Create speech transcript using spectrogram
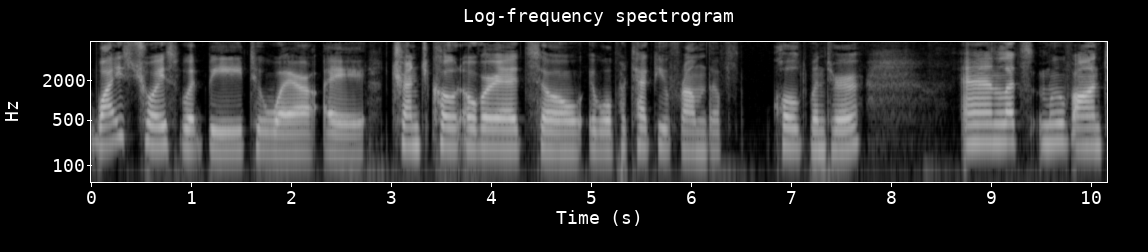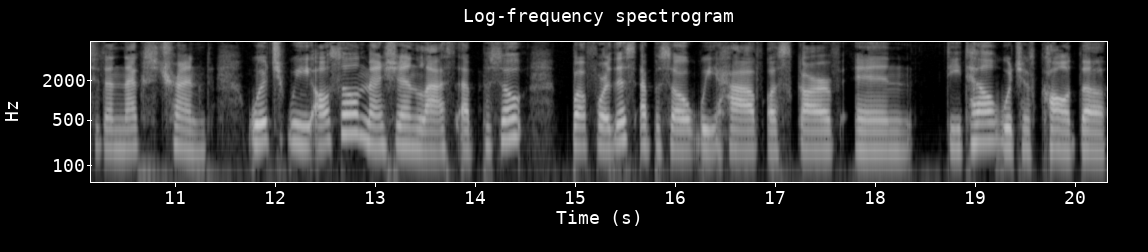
wise choice would be to wear a trench coat over it so it will protect you from the cold winter And let's move on to the next trend, which we also mentioned last episode. But for this episode, we have a scarf in detail, which is called the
